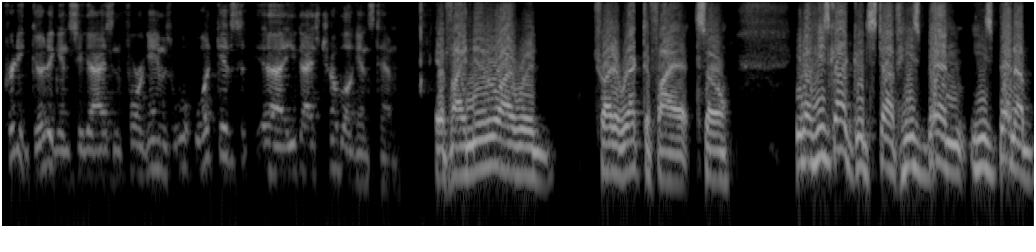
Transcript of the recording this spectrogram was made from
pretty good against you guys in four games. What gives uh, you guys trouble against him? If I knew, I would try to rectify it. So, you know, he's got good stuff. He's been he's been a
